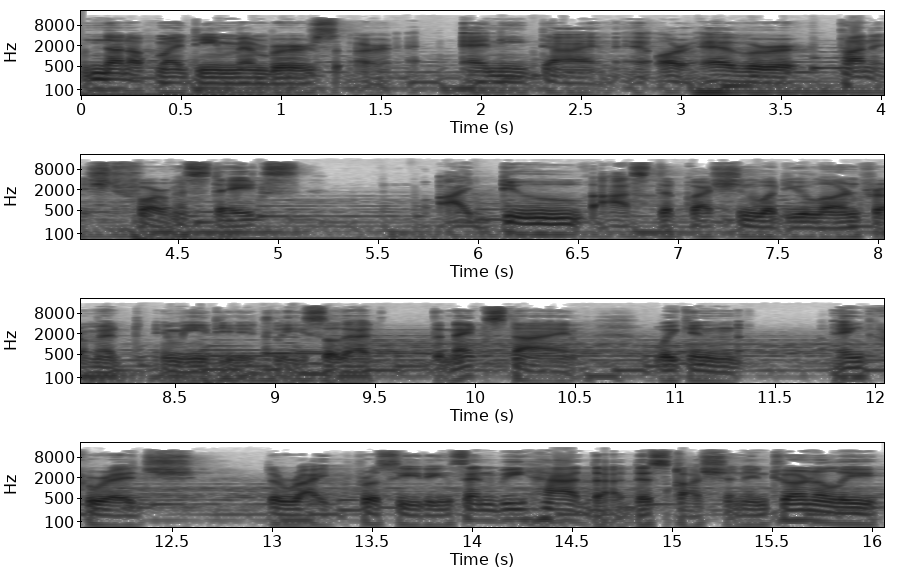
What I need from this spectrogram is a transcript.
none of my team members are any time or ever punished for mistakes. I do ask the question what you learn from it immediately so that the next time we can encourage the right proceedings. And we had that discussion internally.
